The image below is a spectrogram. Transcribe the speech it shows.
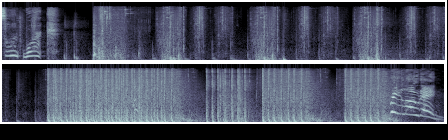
Excellent work. Reloading!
